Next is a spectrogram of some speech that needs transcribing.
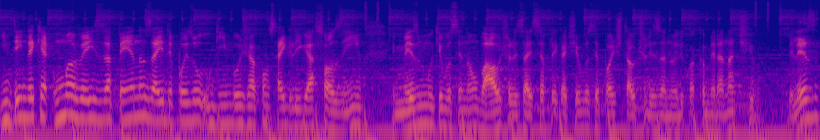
entenda que é uma vez apenas, aí depois o gimbal já consegue ligar sozinho e mesmo que você não vá utilizar esse aplicativo, você pode estar utilizando ele com a câmera nativa, beleza?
